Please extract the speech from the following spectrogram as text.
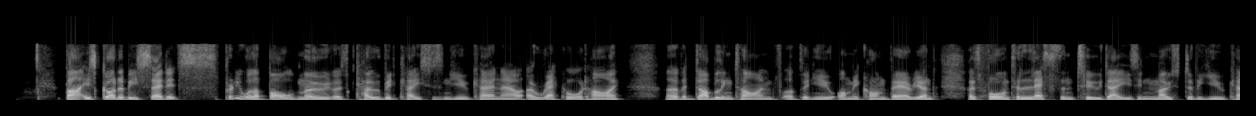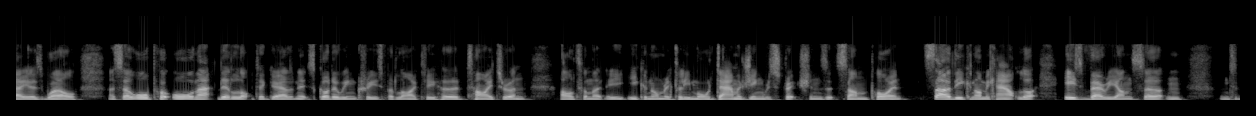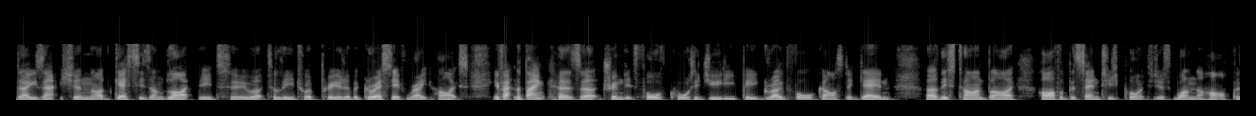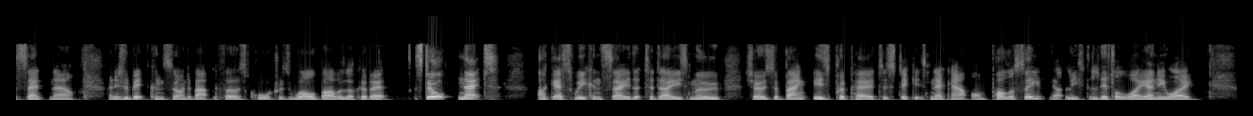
But it's got to be said, it's pretty well a bold move as COVID cases in the UK are now a record high. Uh, the doubling time of the new Omicron variant has fallen to less than two days in most of the UK as well. And so, all put all that little lot together, and it's got to increase the likelihood tighter and ultimately economically more damaging restrictions at some point. So the economic outlook is very uncertain, and today's action, I'd guess, is unlikely to uh, to lead to a period of aggressive rate hikes. In fact, the bank has uh, trimmed its fourth quarter GDP growth forecast again, uh, this time by half a percentage point to just one and a half percent now, and is a bit concerned about the first quarter as well, by the look of it. Still, net I guess we can say that today's move shows the bank is prepared to stick its neck out on policy, at least a little way anyway.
